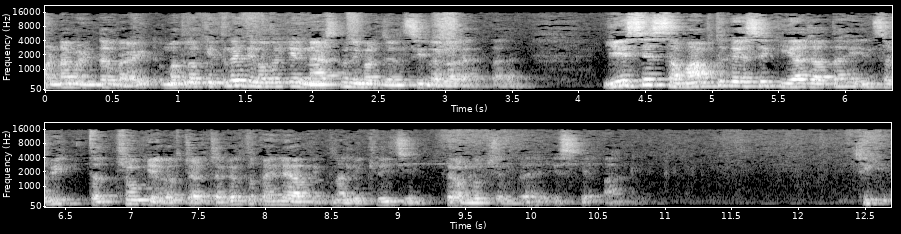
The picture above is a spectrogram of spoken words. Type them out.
फंडामेंटल राइट मतलब कितने दिनों तक ये नेशनल इमरजेंसी लगा रहता है? ये इसे समाप्त कैसे किया जाता है? इन सभी तथ्यों की अगर चर्चा करें तो पहले आप इतना लिख लीजिए, फिर हम लोग चलते हैं इसके आगे। ठीक है?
